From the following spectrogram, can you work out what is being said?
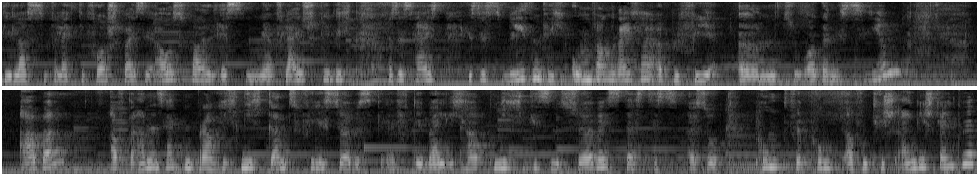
die lassen vielleicht die Vorspeise ausfallen, essen mehr Fleischgericht. Also das heißt, es ist wesentlich umfangreicher, ein Buffet ähm, zu organisieren. Aber auf der anderen Seite brauche ich nicht ganz so viele Servicekräfte, weil ich habe nicht diesen Service, dass das also Punkt für Punkt auf den Tisch eingestellt wird.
